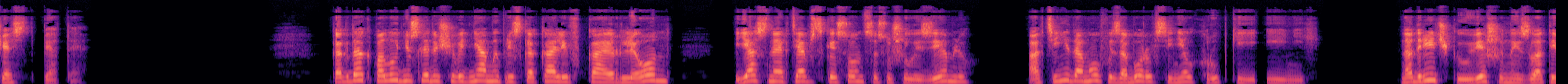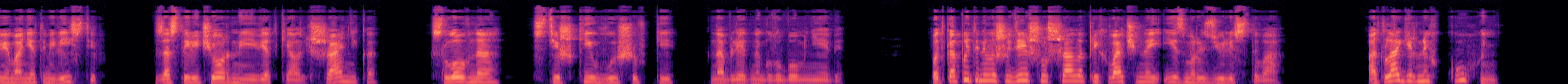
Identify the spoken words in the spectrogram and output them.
Часть пятая. Когда к полудню следующего дня мы прискакали в Каэр-Леон, ясное октябрьское солнце сушило землю, а в тени домов и заборов синел хрупкий иней. Над речкой, увешанной золотыми монетами листьев, застыли черные ветки ольшанника, словно стежки вышивки на бледно-голубом небе. Под копытами лошадей шуршала прихваченная изморозью листва. От лагерных кухонь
